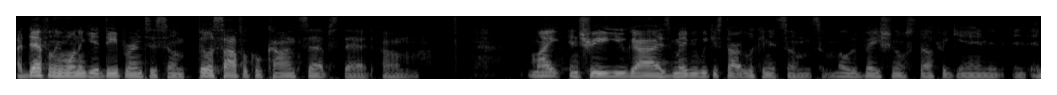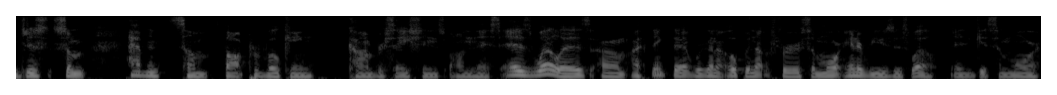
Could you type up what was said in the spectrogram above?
I definitely want to get deeper into some philosophical concepts that um, might intrigue you guys. Maybe we could start looking at some some motivational stuff again, and and, and just some having some thought provoking conversations on this, as well as um, I think that we're going to open up for some more interviews as well and get some more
